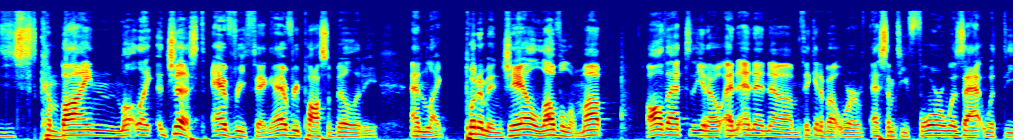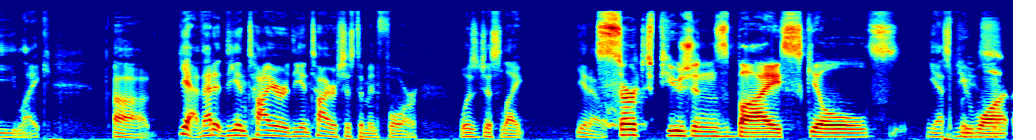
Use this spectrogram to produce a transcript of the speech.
s- combine like just everything every possibility and like put them in jail level them up all that you know and and then um thinking about where smt4 was at with the like uh yeah that the entire the entire system in 4 was just like you know Search fusions by skills yes you please. want.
